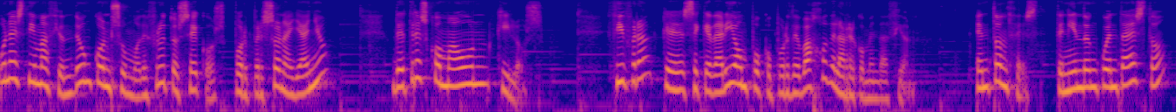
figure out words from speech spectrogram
una estimación de un consumo de frutos secos por persona y año de 3,1 kilos, cifra que se quedaría un poco por debajo de la recomendación. Entonces, teniendo en cuenta esto,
